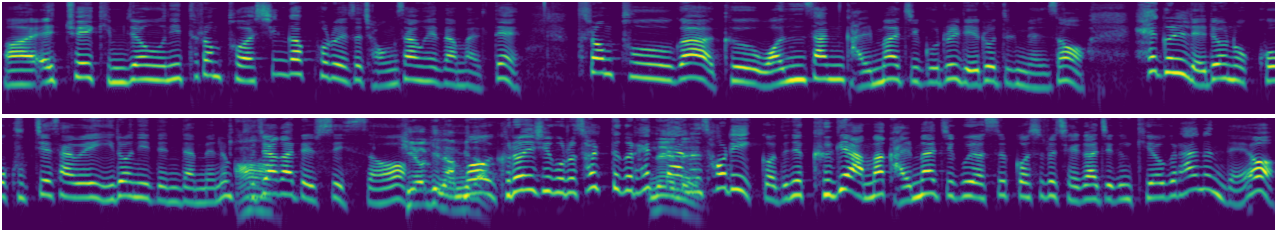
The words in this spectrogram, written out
어, 애초에 김정은이 트럼프와 싱가포르에서 정상회담할 때 트럼프가 그 원산 갈마지구를 예로 들면서 핵을 내려놓고 국제사회의 일원이 된다면 아, 부자가 될수 있어. 기억이 납니다. 뭐 그런 식으로 설득을 했다는 네네. 설이 있거든요. 그게 아마 갈마지구였을 것으로 제가 지금 기억을 하는데요.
